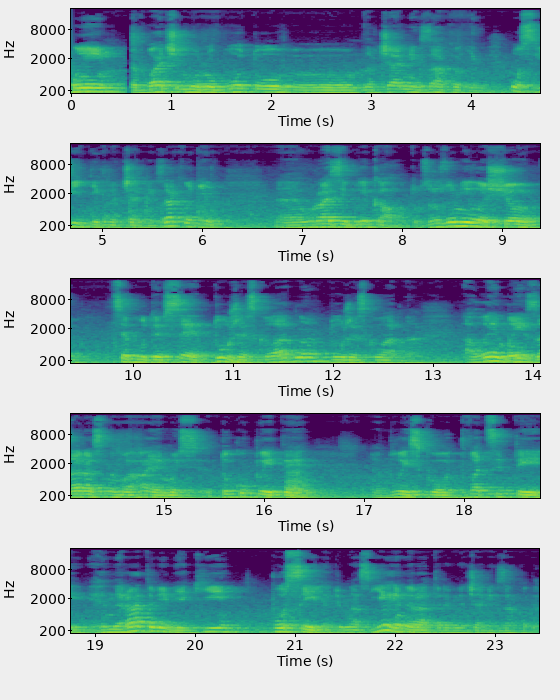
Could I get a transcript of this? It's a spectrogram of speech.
ми бачимо роботу е, навчальних закладів, освітніх навчальних закладів у разі блекауту? Зрозуміло, що це буде все дуже складно, дуже складно, але ми зараз намагаємось докупити близько 20 генераторів, які посилять. У нас є генератори в навчальних закладах,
